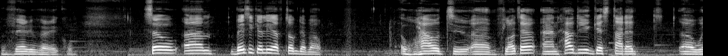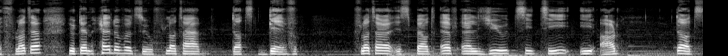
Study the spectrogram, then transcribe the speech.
very very cool. So um, basically i've talked about how to uh, flutter and how do you get started uh, with flutter? You can head over to flutter.dev flutter is spelled f-l-u-t-t-e-r dot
